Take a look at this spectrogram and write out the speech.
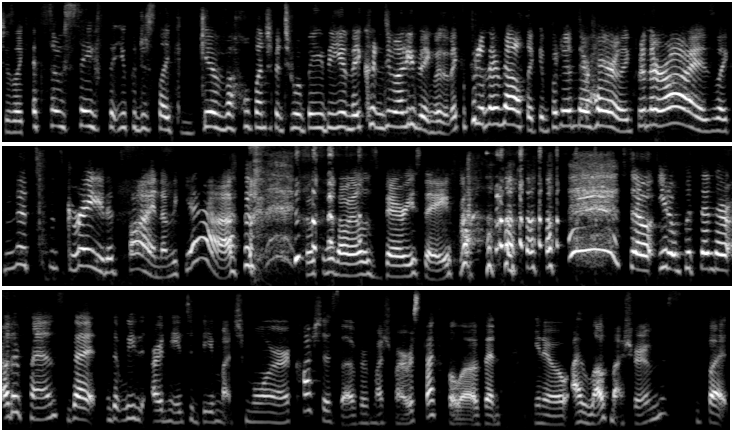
she's like, it's so safe that you could just like give a whole bunch of it to a baby and they couldn't do anything with it. They could put it in their mouth, they could put it in their hair, they could put it in their eyes. Like, it's, it's great, it's fine. I'm like, yeah, coconut oil is very safe. so, you know, but then there are other plants that, that we are need to be much more cautious of or much more respectful of. And, you know, I love mushrooms, but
